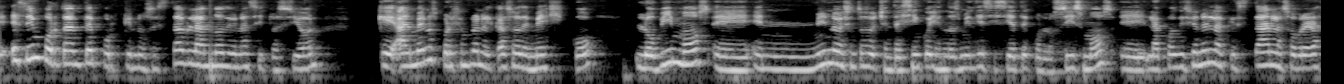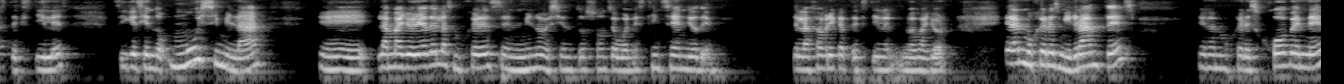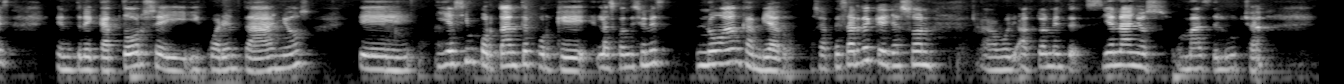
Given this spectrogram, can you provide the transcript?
E-, es importante porque nos está hablando de una situación que al menos, por ejemplo, en el caso de México, lo vimos eh, en 1985 y en 2017 con los sismos. Eh, la condición en la que están las obreras textiles sigue siendo muy similar. Eh, la mayoría de las mujeres en 1911, o en este incendio de, de la fábrica textil en Nueva York, eran mujeres migrantes, eran mujeres jóvenes, entre 14 y, y 40 años, eh, y es importante porque las condiciones no han cambiado. O sea, a pesar de que ya son actualmente 100 años o más de lucha,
